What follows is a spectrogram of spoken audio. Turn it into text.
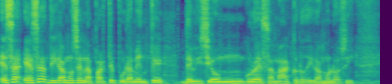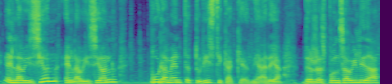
Esa, esa, digamos, en la parte puramente de visión gruesa, macro, digámoslo así. En la visión, en la visión puramente turística, que es mi área de responsabilidad,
